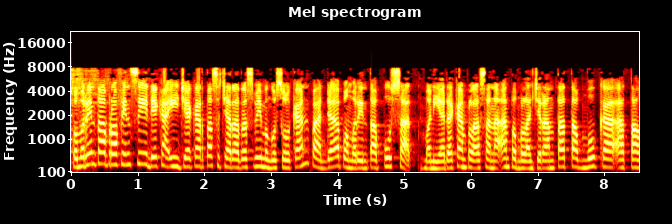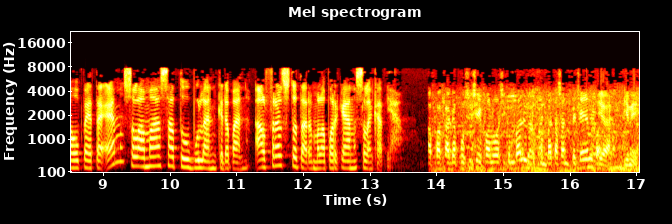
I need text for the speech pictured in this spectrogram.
Pemerintah Provinsi DKI Jakarta secara resmi mengusulkan pada pemerintah pusat meniadakan pelaksanaan pembelajaran tatap muka atau PTM selama satu bulan ke depan. Alfred Stutter melaporkan selengkapnya. Apakah ada posisi evaluasi kembali untuk pembatasan PTM, Pak? Ya, gini.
